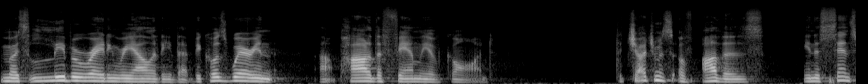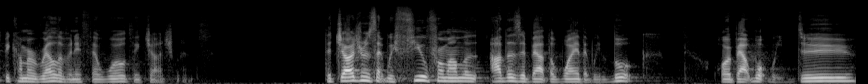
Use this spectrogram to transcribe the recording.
The most liberating reality that because we're in uh, part of the family of God, the judgments of others, in a sense, become irrelevant if they're worldly judgments. The judgments that we feel from others about the way that we look, or about what we do,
